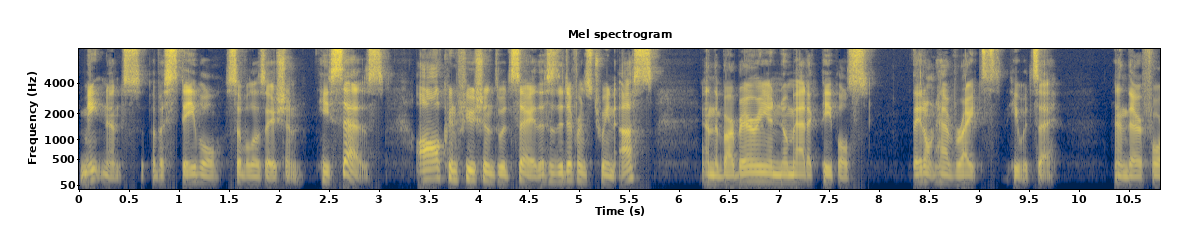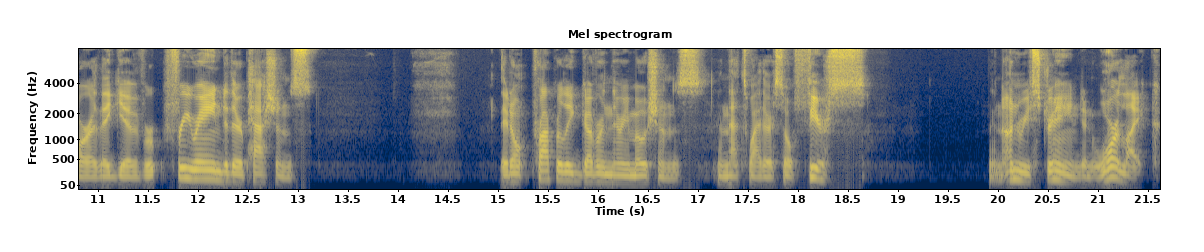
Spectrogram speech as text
maintenance of a stable civilization. He says, all Confucians would say, this is the difference between us and the barbarian nomadic peoples. They don't have rites, he would say and therefore they give free rein to their passions. They don't properly govern their emotions, and that's why they're so fierce and unrestrained and warlike.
